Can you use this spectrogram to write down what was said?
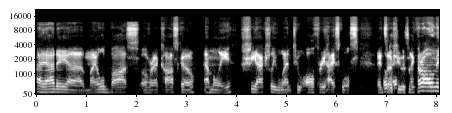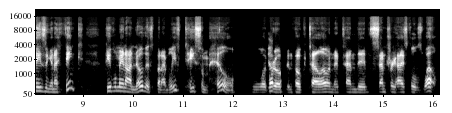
I had a uh, my old boss over at Costco, Emily. She actually went to all three high schools, and okay. so she was like, "They're all amazing." And I think people may not know this, but I believe Taysom Hill yep. grew up in Pocatello and attended Century High School as well.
